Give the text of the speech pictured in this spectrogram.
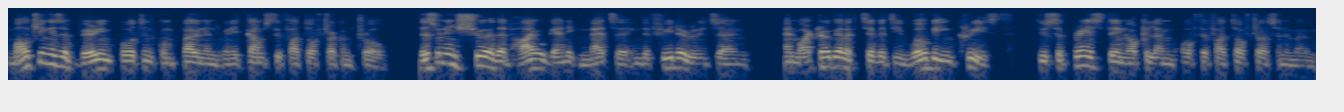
Mulching is a very important component when it comes to Phytophthora control. This will ensure that high organic matter in the feeder root zone and microbial activity will be increased to suppress the inoculum of the Phytophthora cinnamomum.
